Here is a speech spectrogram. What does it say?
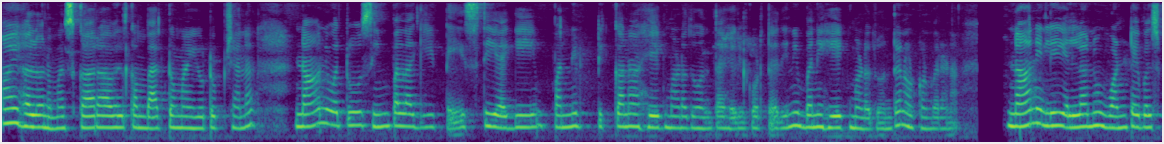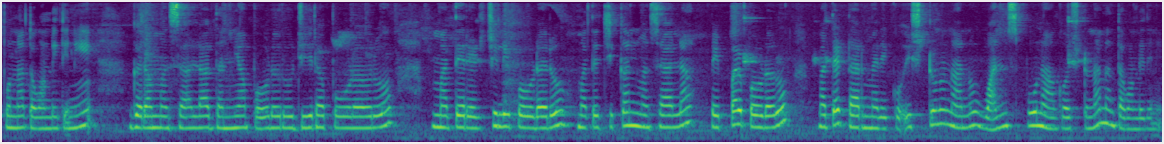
ಹಾಯ್, ಹಲೋ, ನಮಸ್ಕಾರ. Welcome back to my YouTube channel. ನಾನಿವತ್ತು ಸಿಂಪಲ್ಲಾಗಿ ಟೇಸ್ಟಿಯಾಗಿ ಪನ್ನೀರ್ ಟಿಕ್ಕನ ಹೇಗೆ ಮಾಡೋದು ಅಂತ ಹೇಳ್ಕೊಡ್ತಾ ಇದ್ದೀನಿ. ಬನ್ನಿ ಹೇಗೆ ಮಾಡೋದು ಅಂತ ನೋಡ್ಕೊಂಡು ಬರೋಣ. ನಾನಿಲ್ಲಿ ಎಲ್ಲನೂ ಒನ್ ಟೇಬಲ್ ಸ್ಪೂನ್ನ ತೊಗೊಂಡಿದ್ದೀನಿ. ಗರಂ ಮಸಾಲ, ಧನಿಯಾ ಪೌಡರು, ಜೀರಾ ಪೌಡರು ಮತ್ತು ರೆಡ್ ಚಿಲ್ಲಿ ಪೌಡರು, ಮತ್ತು ಚಿಕನ್ ಮಸಾಲ, ಪೆಪ್ಪರ್ ಪೌಡರು, ಮತ್ತು ಟರ್ಮೆರಿಕು. ಇಷ್ಟೂ ನಾನು ಒನ್ ಸ್ಪೂನ್ ಆಗೋಷ್ಟನ್ನು ನಾನು ತಗೊಂಡಿದ್ದೀನಿ.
